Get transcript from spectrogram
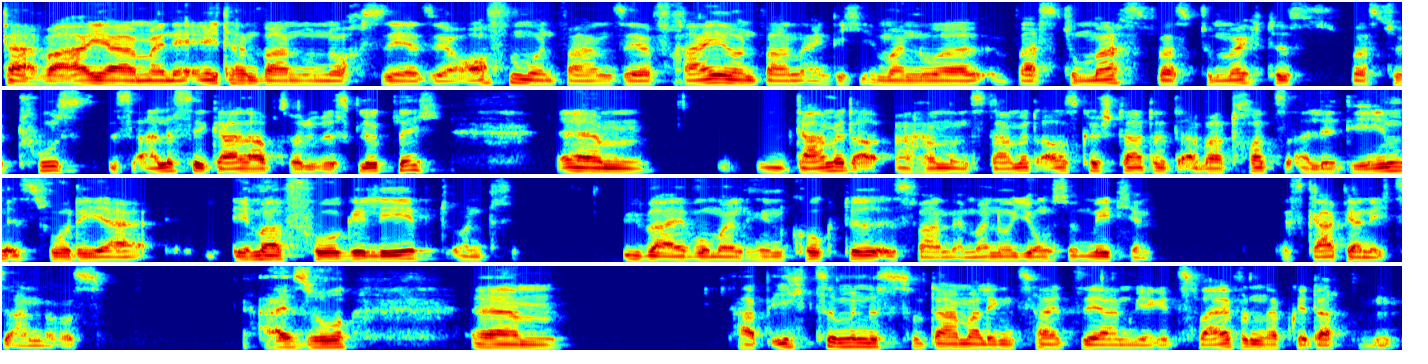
da war ja, meine Eltern waren nur noch sehr, sehr offen und waren sehr frei und waren eigentlich immer nur, was du machst, was du möchtest, was du tust, ist alles egal, Hauptsache du bist glücklich. Ähm, damit haben uns damit ausgestattet, aber trotz alledem, es wurde ja immer vorgelebt und überall, wo man hinguckte, es waren immer nur Jungs und Mädchen. Es gab ja nichts anderes. Also ähm, habe ich zumindest zur damaligen Zeit sehr an mir gezweifelt und habe gedacht, hm,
